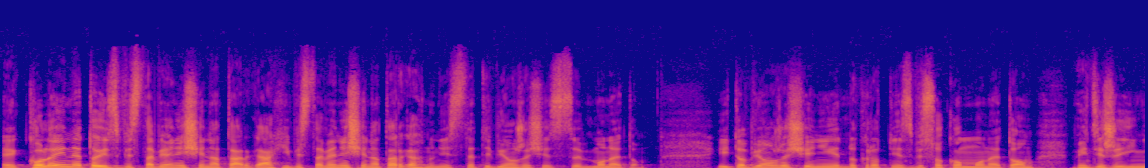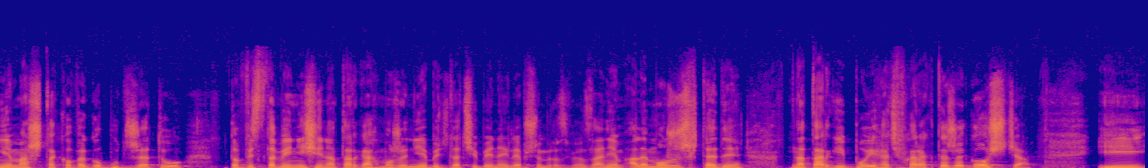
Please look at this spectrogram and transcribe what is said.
E, kolejne to jest wystawianie się na targach i wystawianie się na targach no niestety wiąże się z monetą. I to wiąże się niejednokrotnie z wysoką monetą, więc jeżeli nie masz takowego budżetu, to wystawienie się na targach może nie być dla Ciebie najlepszym rozwiązaniem, ale możesz wtedy na targi pojechać w charakterze gościa i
